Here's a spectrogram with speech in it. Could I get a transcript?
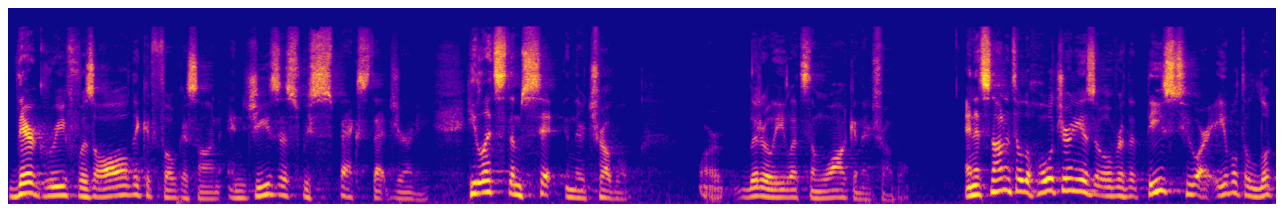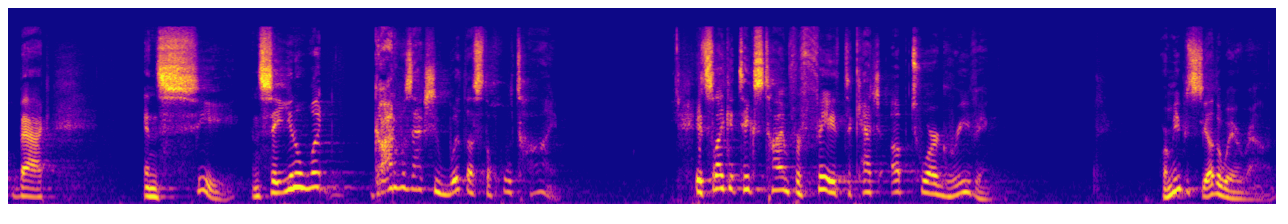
their grief was all they could focus on, and Jesus respects that journey. He lets them sit in their trouble, or literally, he lets them walk in their trouble. And it's not until the whole journey is over that these two are able to look back and see and say, you know what? God was actually with us the whole time. It's like it takes time for faith to catch up to our grieving. Or maybe it's the other way around.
